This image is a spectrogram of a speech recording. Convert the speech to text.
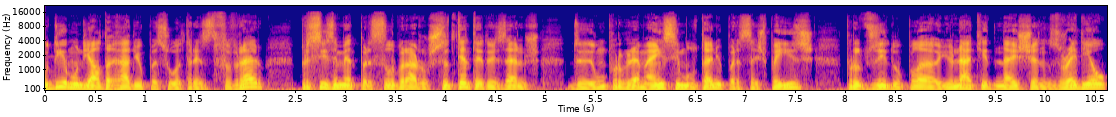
O Dia Mundial da Rádio passou a 13 de fevereiro, precisamente para celebrar os 72 anos de um programa em simultâneo para seis países, produzido pela United Nations Radio.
